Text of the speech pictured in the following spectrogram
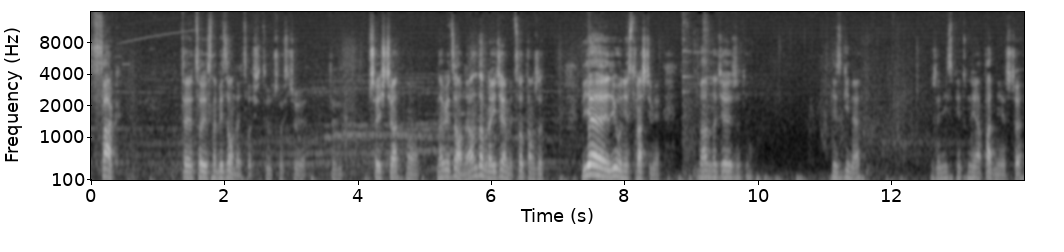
Fuck! Te, co jest nawiedzone coś, tu coś czuję. Te przejścia, no, nawiedzone, ale dobra, idziemy, co tam, że... Jeju, nie straszcie mnie. Mam nadzieję, że tu nie zginę. Że nic mnie tu nie napadnie jeszcze.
